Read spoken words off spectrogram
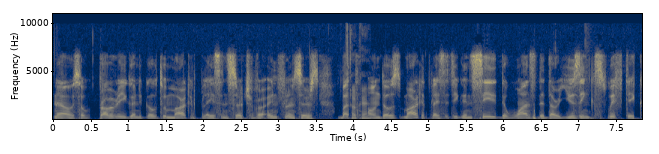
No, so probably you're going to go to marketplace and search for influencers, but okay. on those marketplaces you can see the ones that are using Swiftic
